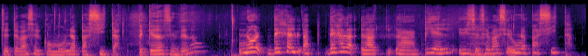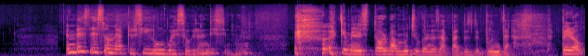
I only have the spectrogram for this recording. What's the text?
te, te va a hacer como una pasita. ¿Te quedas sin dedo? No, deja, la, deja la, la, la piel y dice, se va a hacer una pasita. En vez de eso me ha crecido un hueso grandísimo, ¿no? que me estorba mucho con los zapatos de punta. Pero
